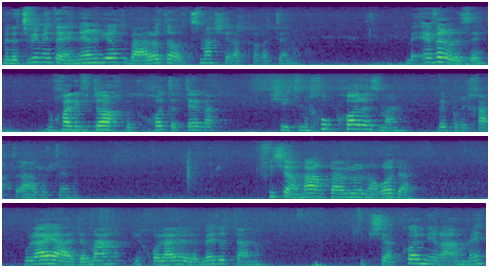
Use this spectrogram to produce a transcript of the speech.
מנתבים את האנרגיות בעלות העוצמה של הכרתנו. מעבר לזה, נוכל לבטוח בכוחות הטבע שיתמכו כל הזמן בפריחת אהבתנו. כפי שאמר פבלו נרודה, אולי האדמה יכולה ללמד אותנו כי כשהכל נראה מת,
